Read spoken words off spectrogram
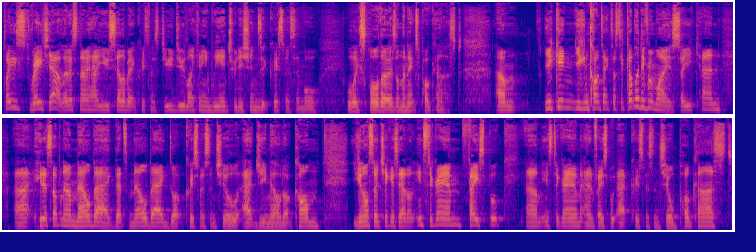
please reach out, let us know how you celebrate Christmas. Do you do like any weird traditions at Christmas, and we'll we'll explore those on the next podcast. Um, you can you can contact us a couple of different ways. So you can uh, hit us up on our mailbag. That's mailbag.christmasandchill at gmail.com. You can also check us out on Instagram, Facebook, um, Instagram and Facebook at Christmas and Chill Podcast.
